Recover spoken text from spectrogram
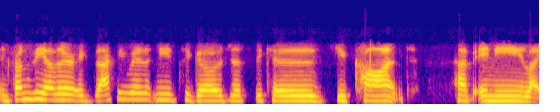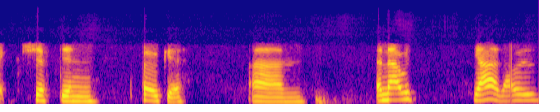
in front of the other exactly where it needed to go just because you can't have any like shift in focus. Um and that was yeah, that was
